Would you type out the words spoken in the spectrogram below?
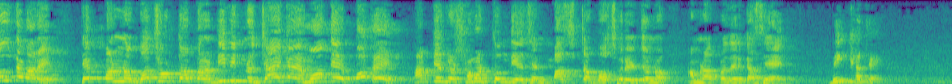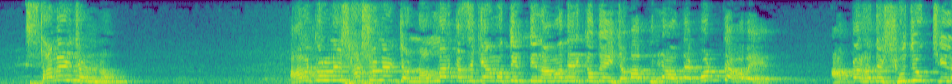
বলতে পারে, তেপ্পান্ন বছর তো আপনারা বিভিন্ন জায়গায়, মতে, পথে আপনি আপনার সমর্থন দিয়েছেন। পাঁচটা বছরের জন্য আমরা আপনাদের কাছে ভিক্ষা চাই। ইসলামের জন্য আল কোরআনের শাসনের জন্য, আল্লাহর কাছে কেমতির দিন আমাদেরকেও তো এই জবাবদিহির আওতায় পড়তে হবে। আপনার হাতে সুযোগ ছিল।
